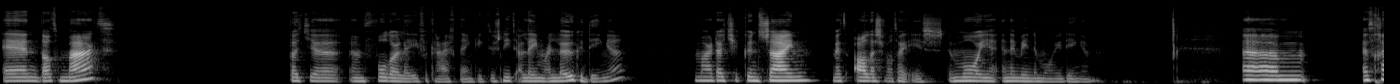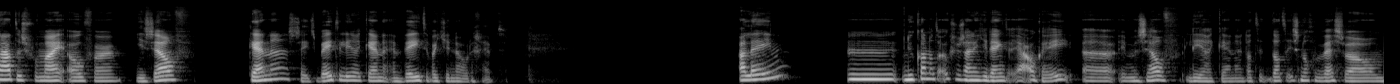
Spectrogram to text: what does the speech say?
En dat maakt dat je een voller leven krijgt, denk ik. Dus niet alleen maar leuke dingen, maar dat je kunt zijn met alles wat er is. De mooie en de minder mooie dingen. Um, het gaat dus voor mij over jezelf kennen, steeds beter leren kennen en weten wat je nodig hebt. Alleen, mm, nu kan het ook zo zijn dat je denkt, ja oké, uh, in mezelf leren kennen, dat, dat is nog best wel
